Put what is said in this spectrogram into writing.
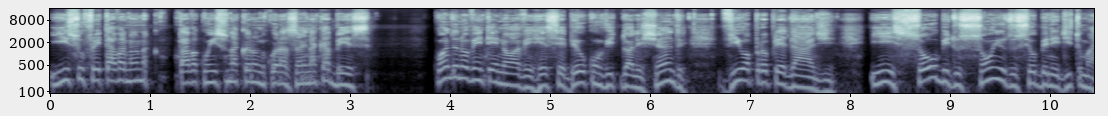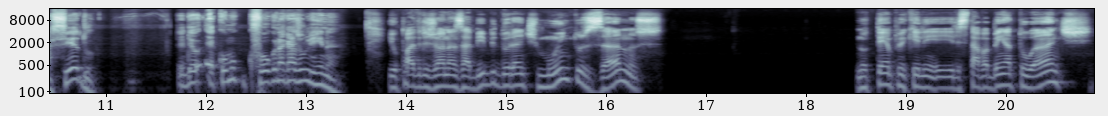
E isso o Frei estava com isso na, no coração e na cabeça. Quando em 99 recebeu o convite do Alexandre, viu a propriedade e soube dos sonhos do seu Benedito Macedo, entendeu? É como fogo na gasolina. E o padre Jonas Abib, durante muitos anos, no tempo em que ele, ele estava bem atuante,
